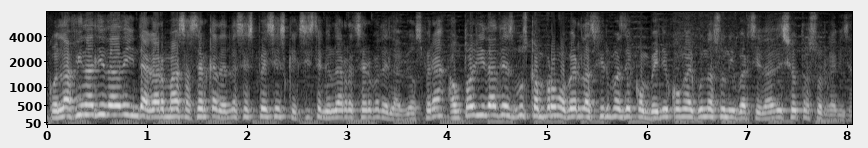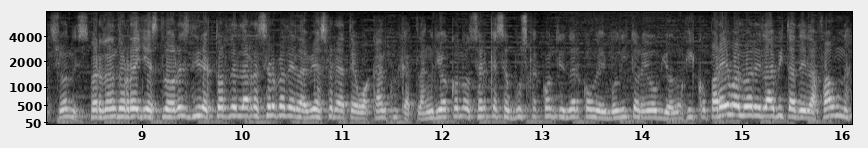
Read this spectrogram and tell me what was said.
Con la finalidad de indagar más acerca de las especies que existen en la reserva de la biosfera, autoridades buscan promover las firmas de convenio con algunas universidades y otras organizaciones. Fernando Reyes Flores, director de la Reserva de la Biosfera Tehuacán Cuicatlán, dio a conocer que se busca continuar con el monitoreo biológico para evaluar el hábitat de la fauna.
